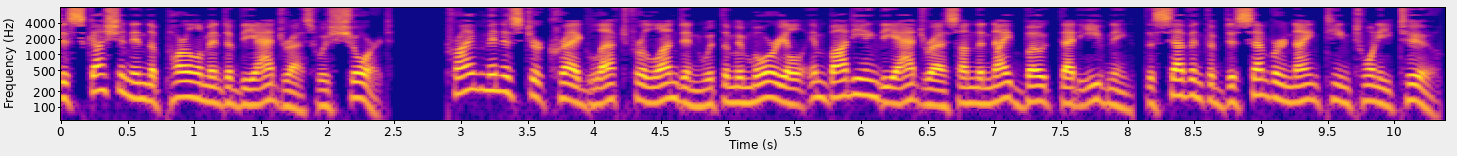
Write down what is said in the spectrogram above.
Discussion in the Parliament of the address was short. Prime Minister Craig left for London with the memorial embodying the address on the night boat that evening, 7 December 1922.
